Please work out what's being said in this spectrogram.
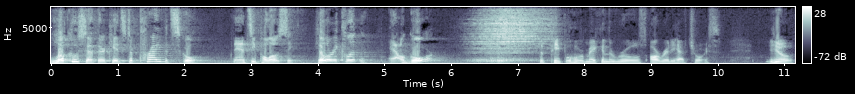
Look who sent their kids to private school Nancy Pelosi, Hillary Clinton, Al Gore. The people who are making the rules already have choice. You know,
